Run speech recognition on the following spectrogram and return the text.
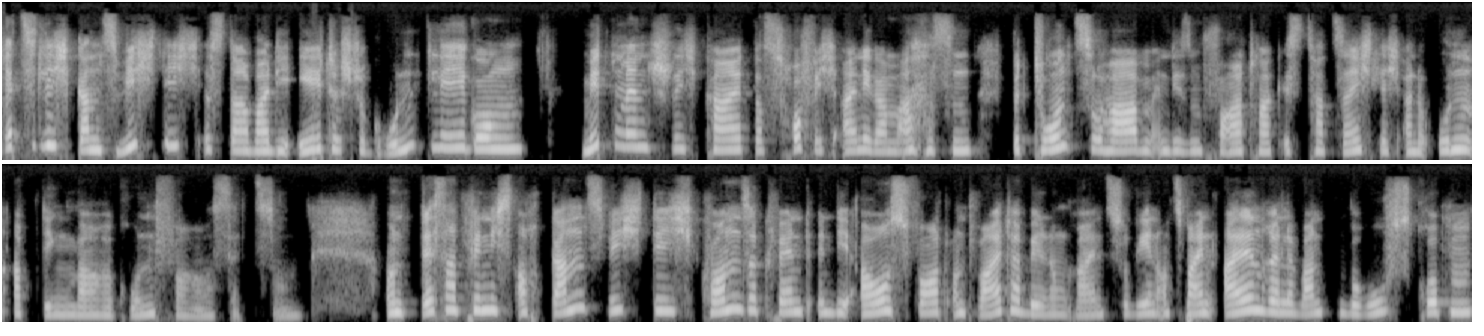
Letztlich ganz wichtig ist dabei die ethische Grundlegung. Mitmenschlichkeit, das hoffe ich einigermaßen betont zu haben in diesem Vortrag, ist tatsächlich eine unabdingbare Grundvoraussetzung. Und deshalb finde ich es auch ganz wichtig, konsequent in die Aus-, Fort- und Weiterbildung reinzugehen, und zwar in allen relevanten Berufsgruppen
